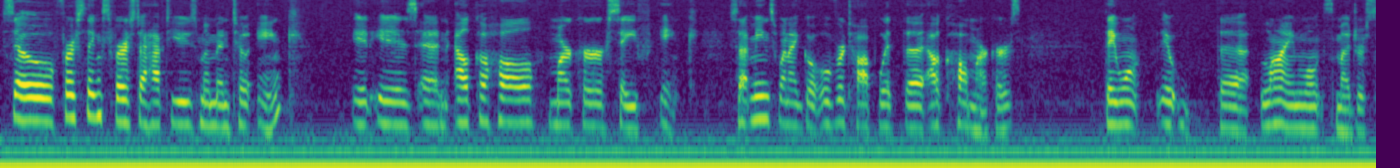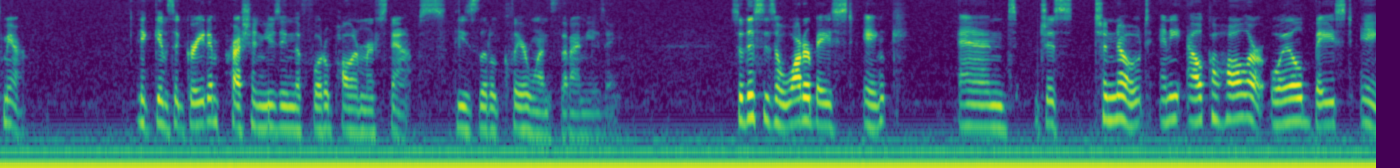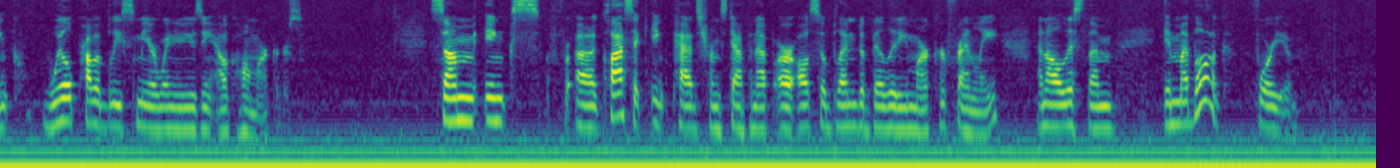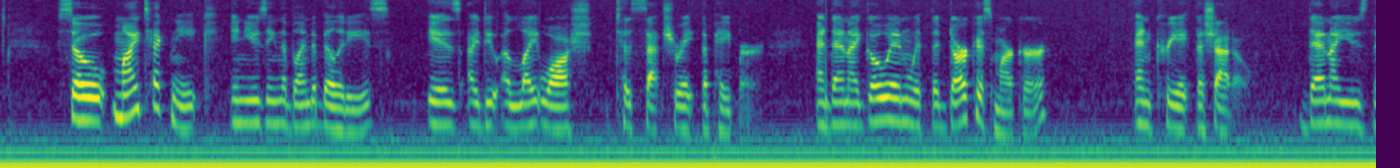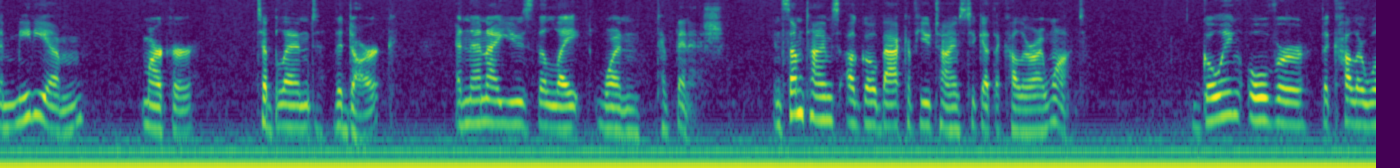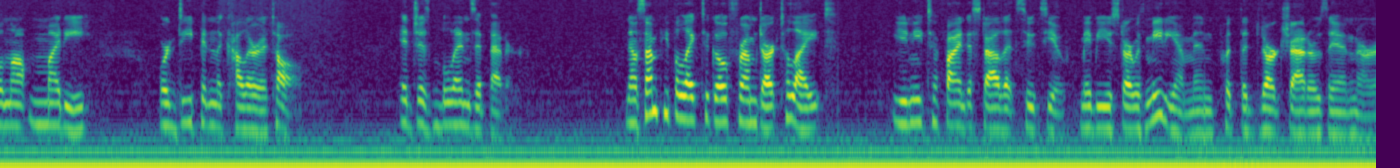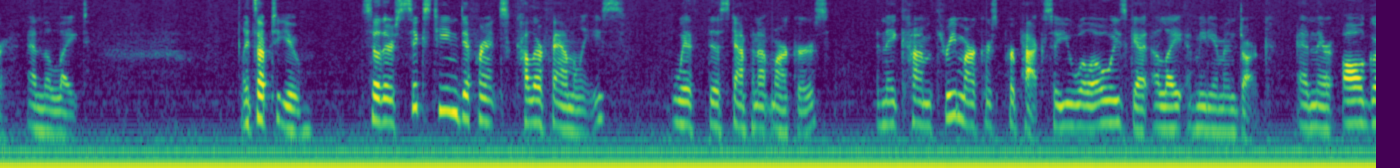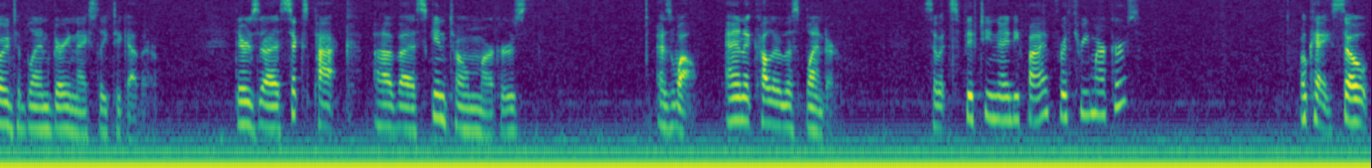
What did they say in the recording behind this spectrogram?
so first things first, I have to use Memento ink. It is an alcohol marker safe ink. So that means when I go over top with the alcohol markers, they won't, it, the line won't smudge or smear. It gives a great impression using the photopolymer stamps, these little clear ones that I'm using. So this is a water-based ink and just to note, any alcohol or oil-based ink will probably smear when you're using alcohol markers. Some inks, uh, classic ink pads from Stampin' Up! are also blendability marker friendly, and I'll list them in my blog for you. So my technique in using the blendabilities is I do a light wash to saturate the paper. And then I go in with the darkest marker and create the shadow. Then I use the medium marker to blend the dark, and then I use the light one to finish. And sometimes I'll go back a few times to get the color I want. Going over the color will not muddy or deepen the color at all. It just blends it better. Now some people like to go from dark to light. You need to find a style that suits you. Maybe you start with medium and put the dark shadows in or and the light. It's up to you. So there's 16 different color families with the Stampin' Up! markers, and they come three markers per pack, so you will always get a light, a medium, and dark. And they're all going to blend very nicely together. There's a six pack of uh, skin tone markers as well, and a colorless blender. So it's $15.95 for three markers. Okay, so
